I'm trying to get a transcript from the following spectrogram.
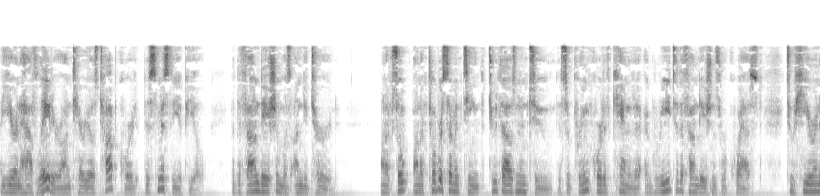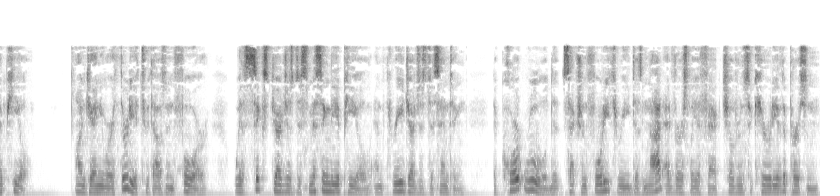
A year and a half later, Ontario's top court dismissed the appeal, but the Foundation was undeterred. On, October 17, 2002, the Supreme Court of Canada agreed to the Foundation's request to hear an appeal. On January 30, 2004, with six judges dismissing the appeal and three judges dissenting, the court ruled that Section 43 does not adversely affect children's security of the person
